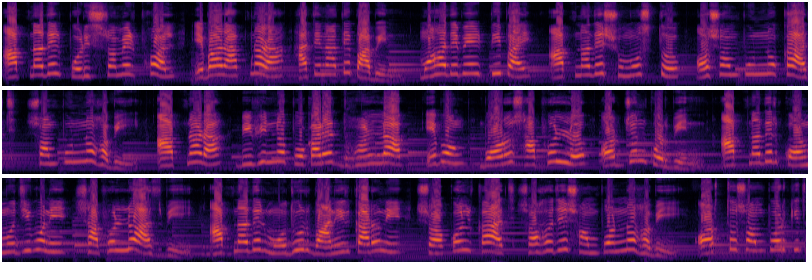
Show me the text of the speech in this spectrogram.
আপনাদের পরিশ্রমের ফল এবার আপনারা হাতে নাতে পাবেন। মহাদেবের কৃপায় আপনাদের সমস্ত অসম্পূর্ণ কাজ সম্পূর্ণ হবে। আপনারা বিভিন্ন প্রকারের ধন লাভ এবং বড় সাফল্য অর্জন করবেন। আপনাদের কর্মজীবনে সাফল্য আসবে। আপনাদের মধুর বাণীর কারণে সকল কাজ সহজে সম্পন্ন হবে। অর্থ সম্পর্কিত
